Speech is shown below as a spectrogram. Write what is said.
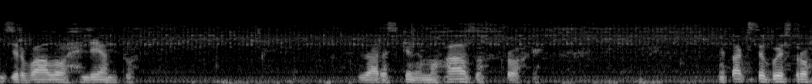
зірвало ленту. Зараз кинемо газу трохи. Не так все швидко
